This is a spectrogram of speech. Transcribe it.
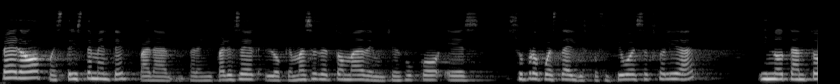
Pero, pues tristemente, para, para mi parecer, lo que más se retoma de Michel Foucault es su propuesta del dispositivo de sexualidad y no tanto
